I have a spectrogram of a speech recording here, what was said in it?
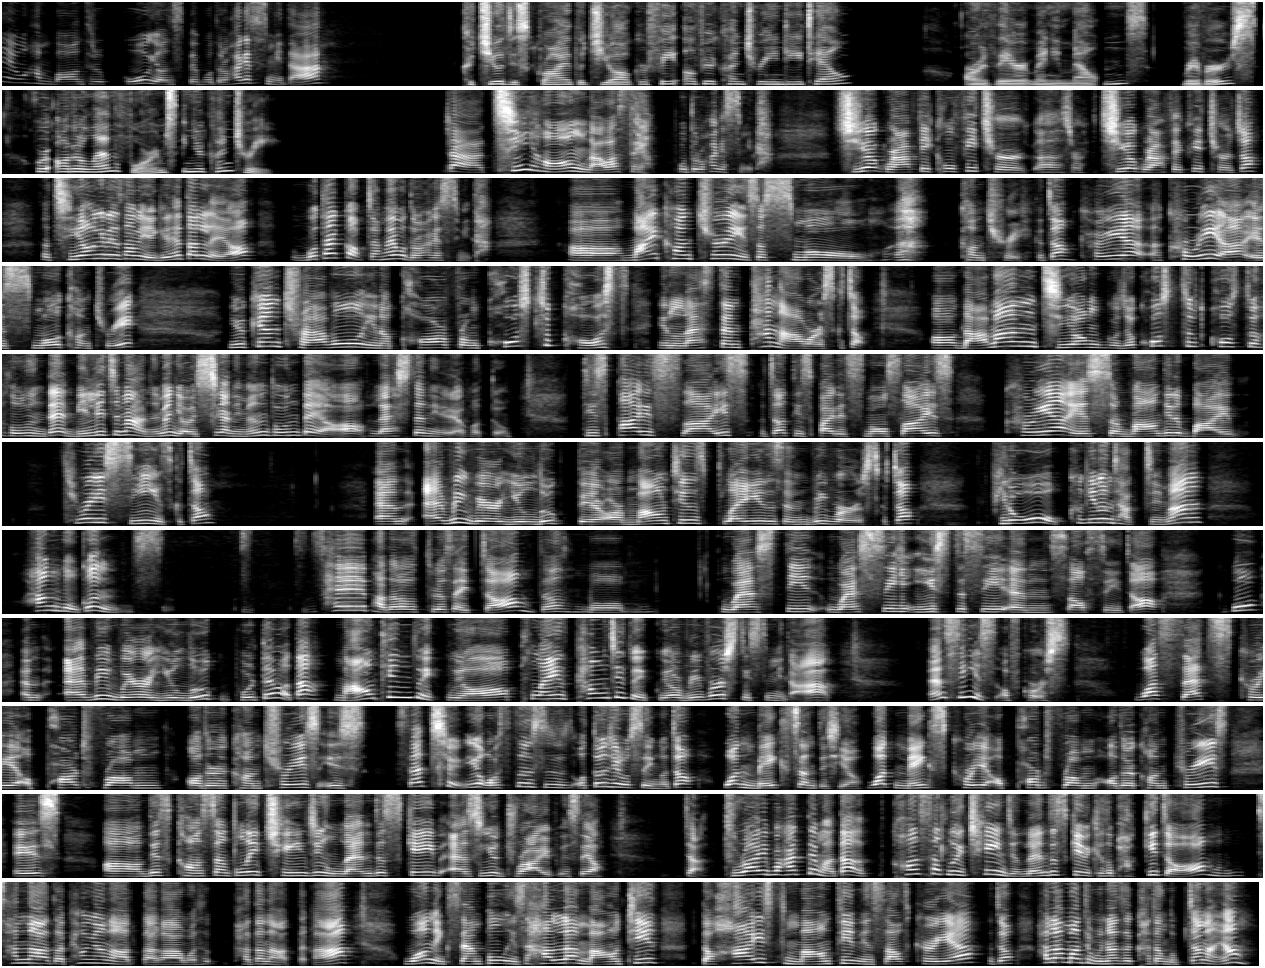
내용 한번 듣고 연습해 보도록 하겠습니다. Could you describe the geography of your country in detail? Are there many mountains, rivers, or other landforms in your country? 자, 지형 나왔어요. 보도록 하겠습니다. geographical feature, 아, sorry, geographic feature죠. 그래서 지형에 대해서 한번 얘기를 해달래요. 못할 거 없죠. 한번 해보도록 하겠습니다. 아, my country is a small country. 그죠? Korea, Korea is small country. You can travel in a car from coast to coast in less than 10 hours. 그죠? 어, 남한 지형, 그죠? 코스트 코스트 도는데 밀리지만 않으면 10시간이면 돈대요. less than이래요, 그것도. Despite its size, 그죠? Despite its small size, Korea is surrounded by three seas, 그죠? And everywhere you look, there are mountains, plains, and rivers, 그죠? 비록 크기는 작지만 한국은 세 바다로 둘러싸여 있죠. 그죠? 뭐 West, West Sea, East Sea, and South Sea죠. 그리고 and everywhere you look 볼 때마다 mountain도 있고요, plain 평지도 있고요, rivers도 있습니다. And seas, of course. What sets Korea apart from other countries is sets. 이 어떤 시, 어떤 식으로 쓰인 거죠? What makes란 뜻이에요. What makes Korea apart from other countries is uh, this constantly changing landscape as you drive. 그래서요. 자, 드라이브 할 때마다 constantly change, landscape이 계속 바뀌죠. 산 나왔다, 평야 나왔다가, 뭐 바다 나왔다가. One example is Halla Mountain, the highest mountain in South Korea. 그죠? 한라 마운틴 우리나라에서 가장 높잖아요.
